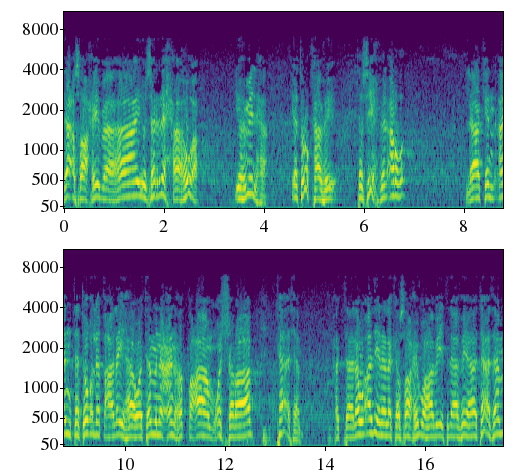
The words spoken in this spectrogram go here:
دع صاحبها يسرحها هو يهملها يتركها في تسيح في الأرض. لكن أنت تغلق عليها وتمنع عنها الطعام والشراب تأثم. حتى لو أذن لك صاحبها بإتلافها تأثم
